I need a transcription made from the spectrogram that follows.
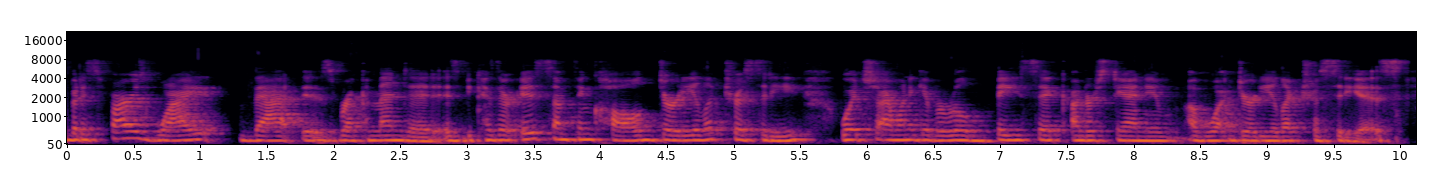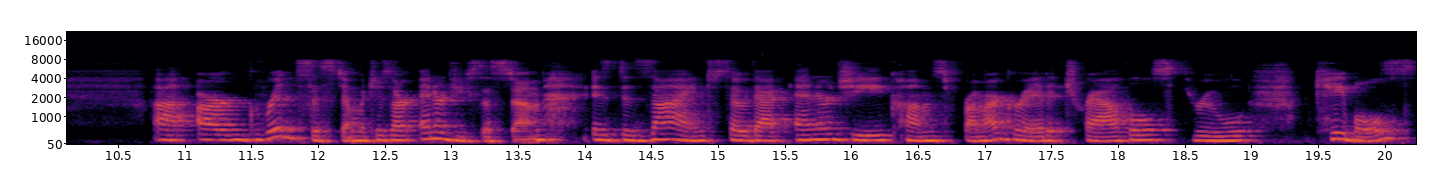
but as far as why that is recommended is because there is something called dirty electricity, which I want to give a real basic understanding of what dirty electricity is. Uh, our grid system, which is our energy system, is designed so that energy comes from our grid. It travels through cables.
